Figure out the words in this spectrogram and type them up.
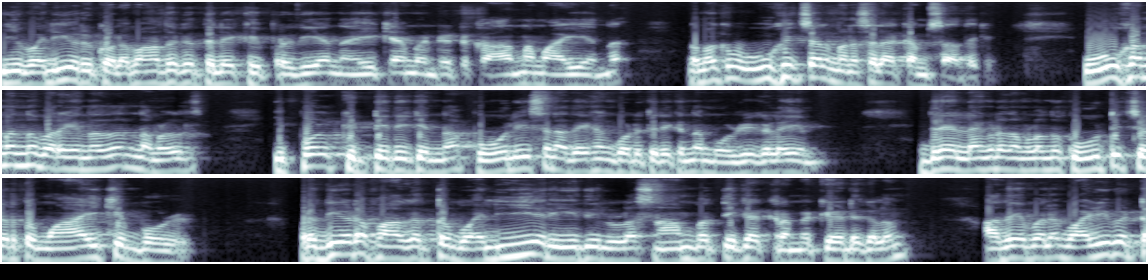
ഈ വലിയൊരു കൊലപാതകത്തിലേക്ക് പ്രതിയെ നയിക്കാൻ വേണ്ടിയിട്ട് കാരണമായി എന്ന് നമുക്ക് ഊഹിച്ചാൽ മനസ്സിലാക്കാൻ സാധിക്കും. ഊഹമെന്ന് പറയുന്നത് നമ്മൾ ഇപ്പോൾ കിട്ടിയിരിക്കുന്ന പോലീസിന് അദ്ദേഹം കൊടുത്തിരിക്കുന്ന മൊഴികളെയും ഇതിനെല്ലാം കൂടെ നമ്മളൊന്ന് കൂട്ടിച്ചേർത്ത് വായിക്കുമ്പോൾ പ്രതിയുടെ ഭാഗത്ത് വലിയ രീതിയിലുള്ള സാമ്പത്തിക ക്രമക്കേടുകളും അതേപോലെ വഴിവിട്ട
